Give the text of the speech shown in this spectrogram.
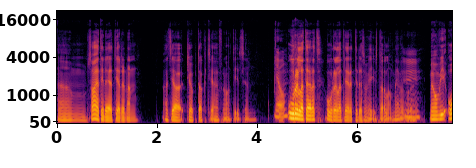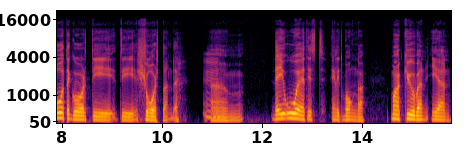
Um, sa jag till dig att jag redan att jag köpte aktier här för någon tid sedan? Jo. Orelaterat, orelaterat till det som vi just talade om. Mm. Men om vi återgår till, till shortande. Mm. ehm, det är ju oetiskt enligt många. Mark Cuban igen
